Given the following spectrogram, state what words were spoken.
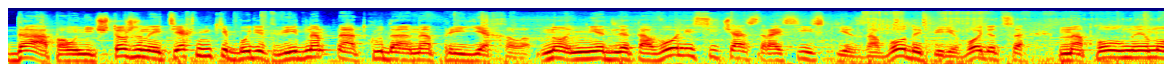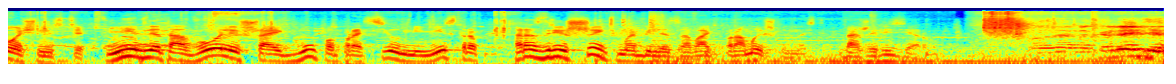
Да, по уничтоженной технике будет видно, откуда она приехала. Но не для того ли сейчас российские заводы переводятся на полные мощности? Не для того ли Шойгу попросил министров разрешить мобилизовать промышленность, даже резервы? Уважаемые коллеги,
